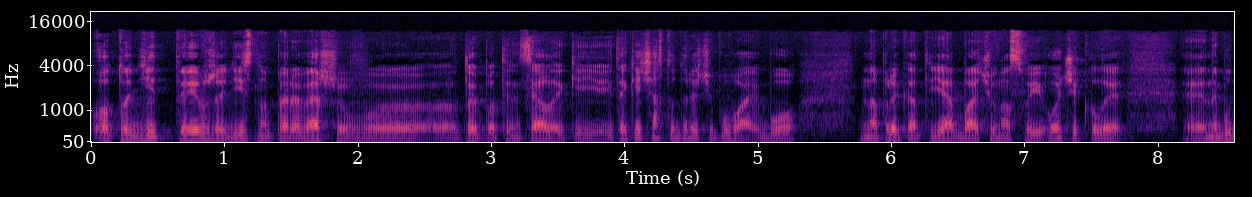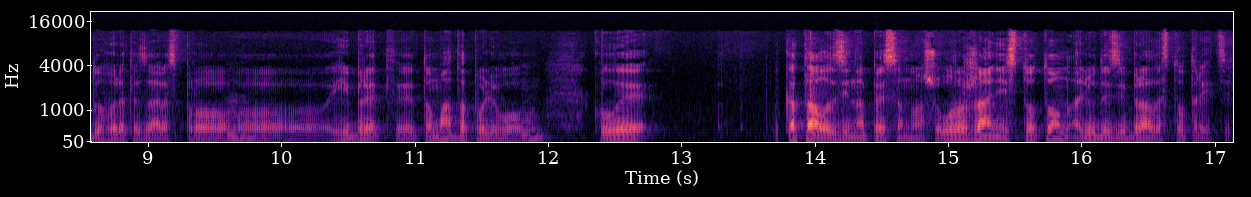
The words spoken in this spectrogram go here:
от тоді ти вже дійсно перевершив е, той потенціал, який є. І таке часто, до речі, буває. Бо, наприклад, я бачу на свої очі, коли е, не буду говорити зараз про о, гібрид е, томата польового, коли в каталозі написано, що урожайність 100 тонн, а люди зібрали 130.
